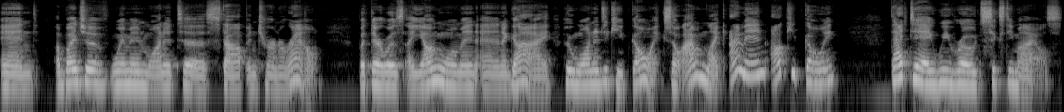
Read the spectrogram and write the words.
and a bunch of women wanted to stop and turn around. But there was a young woman and a guy who wanted to keep going. So I'm like, I'm in, I'll keep going. That day we rode 60 miles.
